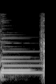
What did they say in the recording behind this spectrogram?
you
